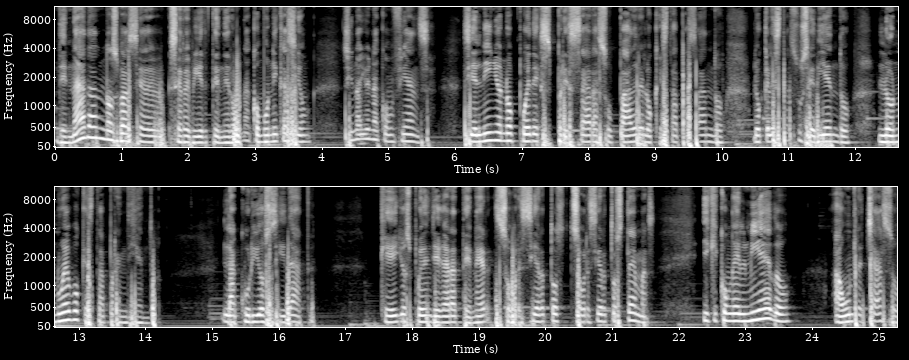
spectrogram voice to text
De nada nos va a servir tener una comunicación si no hay una confianza. Si el niño no puede expresar a su padre lo que está pasando, lo que le está sucediendo, lo nuevo que está aprendiendo, la curiosidad que ellos pueden llegar a tener sobre ciertos, sobre ciertos temas y que con el miedo a un rechazo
